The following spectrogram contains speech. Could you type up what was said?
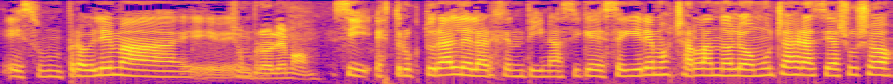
es un problema... eh, Es un problemón. Sí, estructural de la Argentina, así que seguiremos charlándolo. Muchas gracias, Yuyo.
